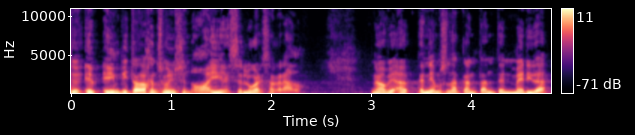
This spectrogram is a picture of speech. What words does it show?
He, invitado a gente que dice, no, ahí es el lugar sagrado. Teníamos una cantante en Mérida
